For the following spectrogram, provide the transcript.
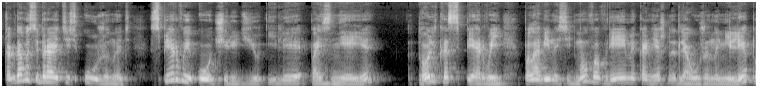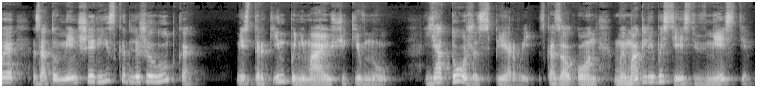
Когда вы собираетесь ужинать, с первой очередью или позднее?» «Только с первой. Половина седьмого время, конечно, для ужина нелепое, зато меньше риска для желудка». Мистер Кин, понимающе кивнул. «Я тоже с первой», – сказал он. «Мы могли бы сесть вместе».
